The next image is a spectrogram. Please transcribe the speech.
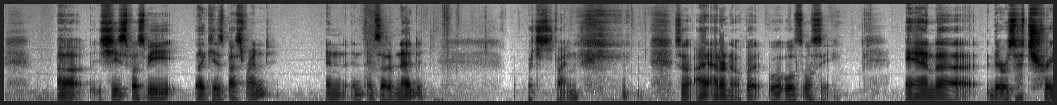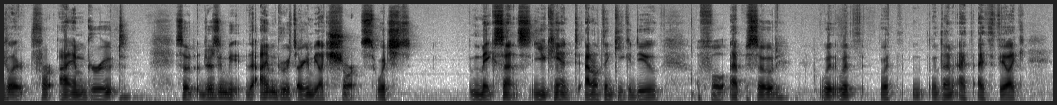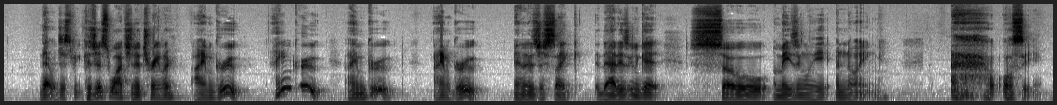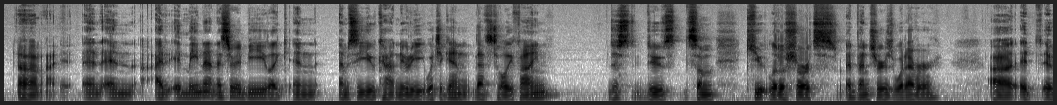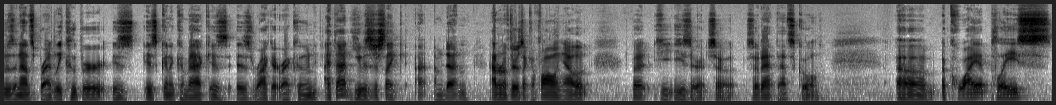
Uh, she's supposed to be like his best friend in, in, instead of Ned, which is fine. so I, I don't know, but we'll we'll, we'll see. And uh, there was a trailer for I Am Groot. So there's gonna be the I Am Groots are gonna be like shorts, which makes sense. You can't. I don't think you could do a full episode with with with with them. I, I feel like that would just be because just watching a trailer, I am Groot. I am Groot. I am Groot. I am Groot. And it's just like that is to get so amazingly annoying. we'll see. Um, and and I, it may not necessarily be like in MCU continuity, which again, that's totally fine. Just do some cute little shorts, adventures, whatever. Uh, it it was announced Bradley Cooper is is going to come back as as Rocket Raccoon. I thought he was just like I'm done. I don't know if there's like a falling out, but he, he's there. So so that that's cool um, A Quiet Place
